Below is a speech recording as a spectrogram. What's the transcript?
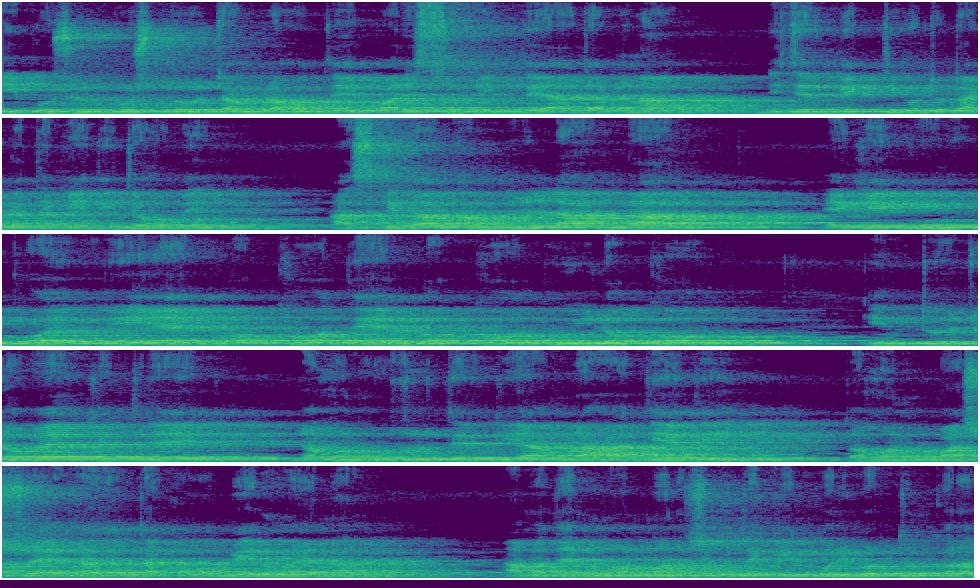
এই পশুর গোস্ত চামড়া হতে পারিশ্রমিক দেয়া যাবে না। নিজের ব্যক্তিগত টাকা থেকে দিতে হবে। আজকে তো আলহামদুলিল্লাহ আমরা এক এক গরু ক্রয় করি, এক লক্ষ, দেড় লক্ষ, দুই লক্ষ। কিন্তু জবের ক্ষেত্রে যখন হুজুরদেরকে আমরা হাতিয়ে দিই, তখন পাঁচশো, এক হাজার টাকাও বের হয় না। আমাদের মন মানসিকতাকে পরিবর্তন করা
